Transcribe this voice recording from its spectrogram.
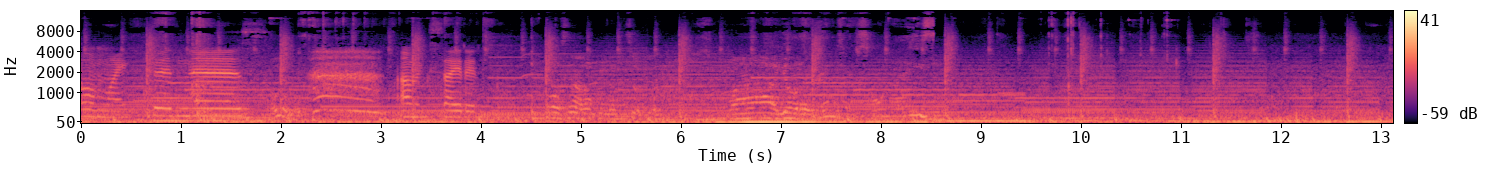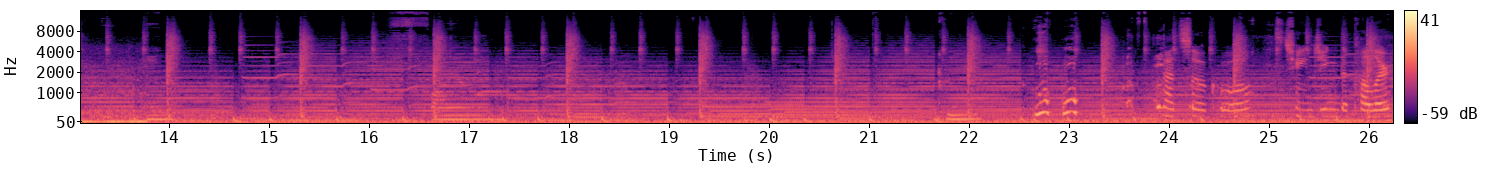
Oh my goodness. I'm excited. Oh, it's not open, it's open. Wow, yo, the rims are so nice. That's so cool. It's changing the color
